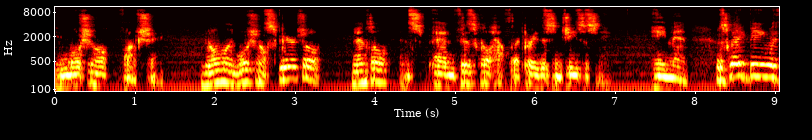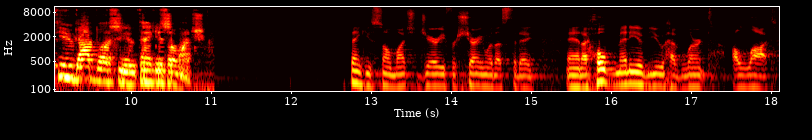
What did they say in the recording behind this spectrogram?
emotional functioning. Normal emotional, spiritual, mental, and, and physical health. I pray this in Jesus' name. Amen. It was great being with you. God bless you. Thank you so much. Thank you so much, Jerry, for sharing with us today. And I hope many of you have learned a lot.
